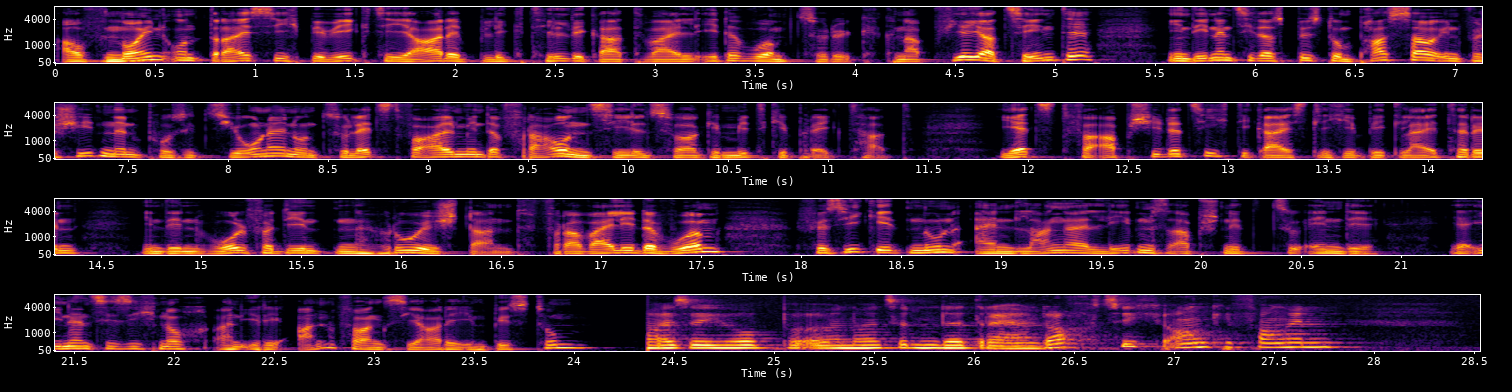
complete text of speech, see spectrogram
Auf 39 bewegte Jahre blickt Hildegard Weil-Ederwurm zurück. Knapp vier Jahrzehnte, in denen sie das Bistum Passau in verschiedenen Positionen und zuletzt vor allem in der Frauenseelsorge mitgeprägt hat. Jetzt verabschiedet sich die geistliche Begleiterin in den wohlverdienten Ruhestand. Frau Weil-Ederwurm, für Sie geht nun ein langer Lebensabschnitt zu Ende. Erinnern Sie sich noch an Ihre Anfangsjahre im Bistum? Also ich habe 1983 äh, angefangen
